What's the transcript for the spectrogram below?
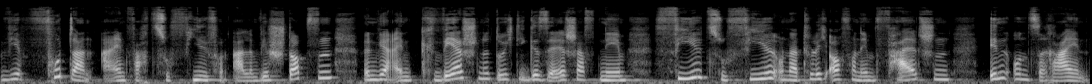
wir futtern einfach zu viel von allem. Wir stopfen, wenn wir einen Querschnitt durch die Gesellschaft nehmen, viel zu viel und natürlich auch von dem Falschen in uns rein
